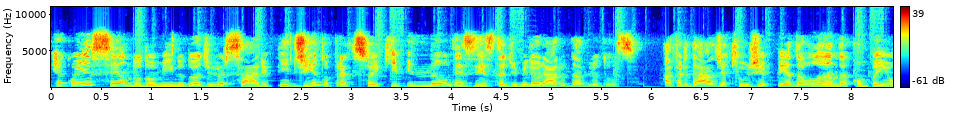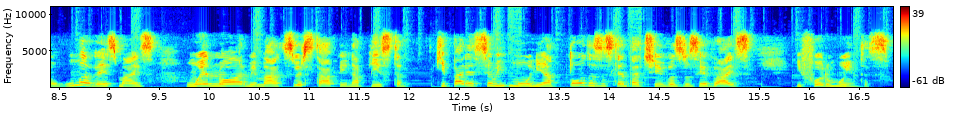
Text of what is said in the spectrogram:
reconhecendo o domínio do adversário e pedindo para que sua equipe não desista de melhorar o W12. A verdade é que o GP da Holanda acompanhou uma vez mais um enorme Max Verstappen na pista que pareceu imune a todas as tentativas dos rivais e foram muitas.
